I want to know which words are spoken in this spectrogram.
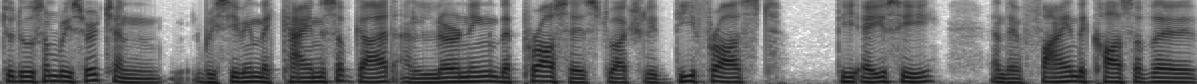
to do some research and receiving the kindness of god and learning the process to actually defrost the ac and then find the cause of the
